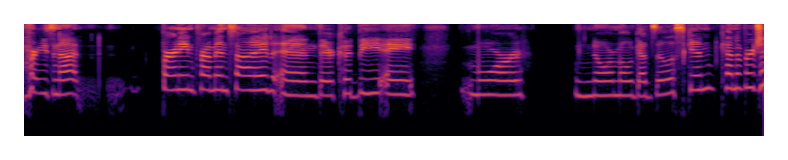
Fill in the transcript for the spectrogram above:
where he's not burning from inside and there could be a more normal Godzilla skin kind of version.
